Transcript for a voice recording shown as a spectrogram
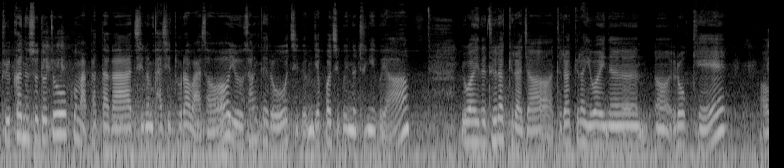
불카누스도 조금 아팠다가 지금 다시 돌아와서 이 상태로 지금 예뻐지고 있는 중이고요. 이 아이는 드라큘라죠. 드라큘라 이 아이는 어, 이렇게 어,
